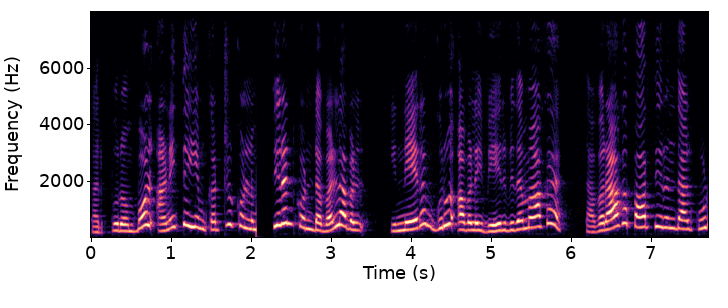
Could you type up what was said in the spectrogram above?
கற்பூரம் போல் அனைத்தையும் கற்றுக்கொள்ளும் திறன் கொண்டவள் அவள். இந்நேரம் குரு அவளை வேறு விதமாக தவறாக பார்த்திருந்தால் கூட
